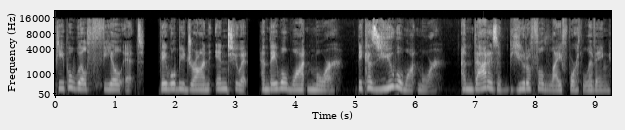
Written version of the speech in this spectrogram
People will feel it. They will be drawn into it and they will want more because you will want more. And that is a beautiful life worth living.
